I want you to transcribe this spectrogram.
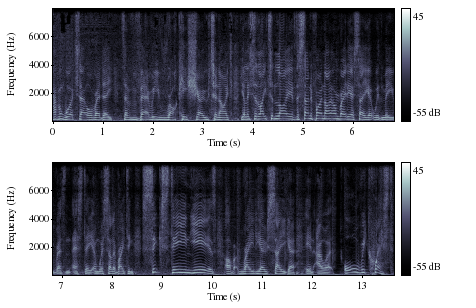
Haven't worked it out already, it's a very rocky show tonight. You're listening late and live, the of Friday Night on Radio Sega with me, Resident SD, and we're celebrating 16 years of Radio Sega in our All Request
